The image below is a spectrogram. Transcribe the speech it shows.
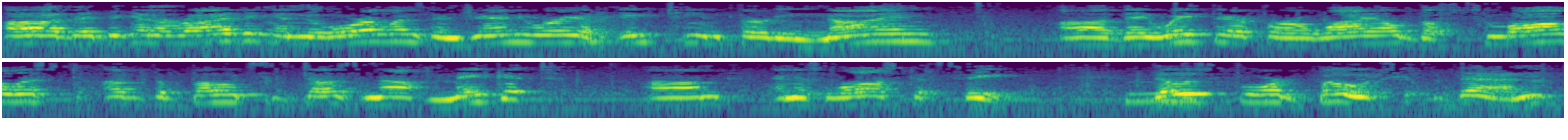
Uh, they begin arriving in New Orleans in January of 1839. Uh, they wait there for a while. The smallest of the boats does not make it um, and is lost at sea. Those four boats then,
